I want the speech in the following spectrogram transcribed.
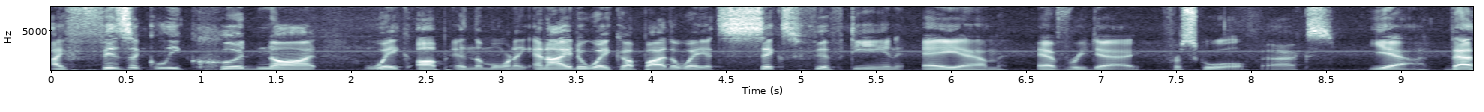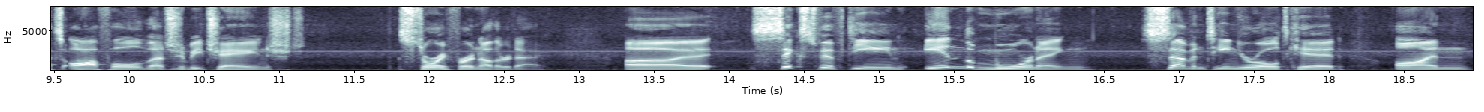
I physically could not wake up in the morning. And I had to wake up, by the way, at 6:15 a.m. every day for school. Facts. Yeah, that's awful. That should be changed. Story for another day. Uh, six fifteen in the morning. Seventeen year old kid on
